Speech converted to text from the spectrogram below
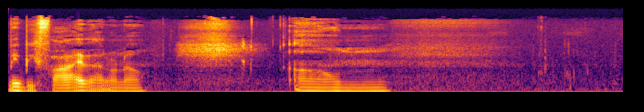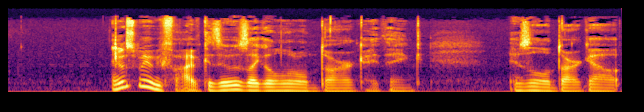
maybe 5, I don't know. Um It was maybe 5 cuz it was like a little dark, I think. It was a little dark out.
